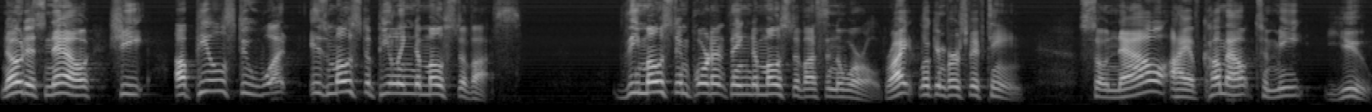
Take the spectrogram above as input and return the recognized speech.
Notice now she appeals to what is most appealing to most of us. The most important thing to most of us in the world, right? Look in verse 15. So now I have come out to meet you,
